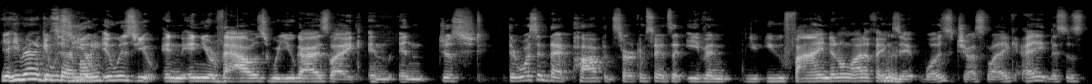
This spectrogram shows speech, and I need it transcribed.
Yeah, he ran a It good was ceremony. you. It was you. In in your vows, were you guys like and and just there wasn't that pop and circumstance that even you, you find in a lot of things. Mm. It was just like, hey, this is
